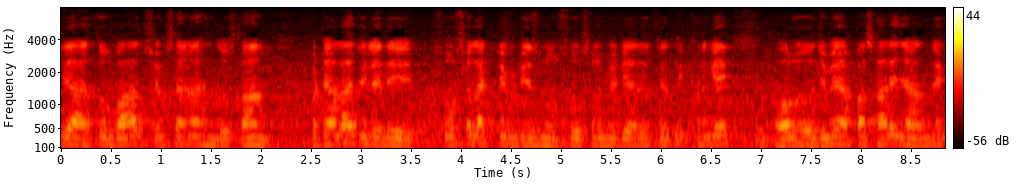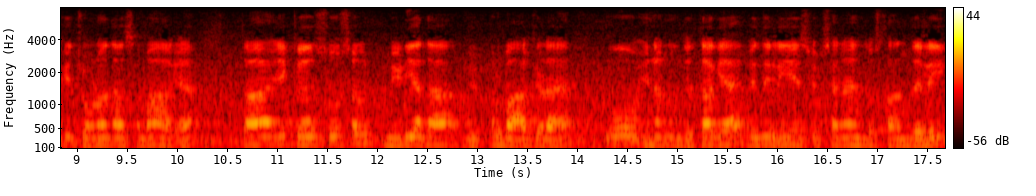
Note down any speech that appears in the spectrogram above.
ਇਹ ਅੱਜ ਤੋਂ ਬਾਅਦ ਸ਼ਿਵ ਸੈਨਾ ਹਿੰਦੁਸਤਾਨ ਪਟਿਆਲਾ ਜ਼ਿਲ੍ਹੇ ਦੇ ਸੋਸ਼ਲ ਐਕਟੀਵਿਟੀਜ਼ ਨੂੰ ਸੋਸ਼ਲ ਮੀਡੀਆ ਦੇ ਉੱਤੇ ਦੇਖਣਗੇ। ਔਰ ਜਿਵੇਂ ਆਪਾਂ ਸਾਰੇ ਜਾਣਦੇ ਕਿ ਚੋਣਾਂ ਦਾ ਸਮਾਂ ਆ ਗਿਆ ਤਾਂ ਇੱਕ ਸੋਸ਼ਲ ਮੀਡੀਆ ਦਾ ਵੀ ਪ੍ਰਭਾਰ ਜਿਹੜਾ ਹੈ ਉਹ ਇਹਨਾਂ ਨੂੰ ਦਿੱਤਾ ਗਿਆ ਹੈ। ਜਿਹਦੇ ਲਈ ਇਹ ਸ਼ਿਵ ਸੈਨਾ ਹਿੰਦੁਸਤਾਨ ਦੇ ਲਈ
